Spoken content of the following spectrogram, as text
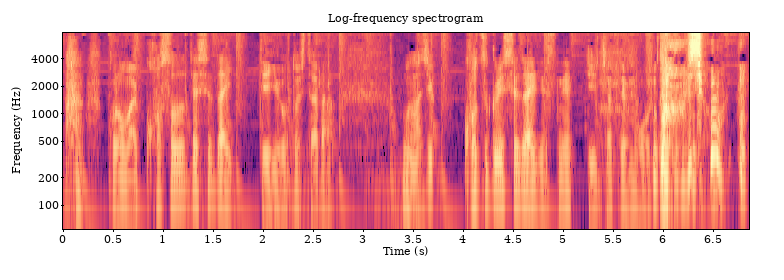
この前子育て世代って言おうとしたら、うん同じ子作り世代ですねって言っちゃって、もう どうしようもない。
